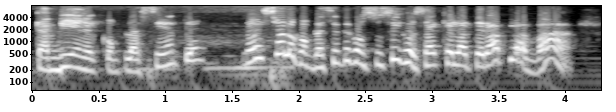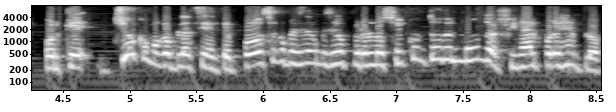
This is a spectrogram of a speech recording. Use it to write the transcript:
también el complaciente no es solo complaciente con sus hijos, o sea que la terapia va, porque yo como complaciente puedo ser complaciente con mis hijos, pero lo soy con todo el mundo. Al final, por ejemplo,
